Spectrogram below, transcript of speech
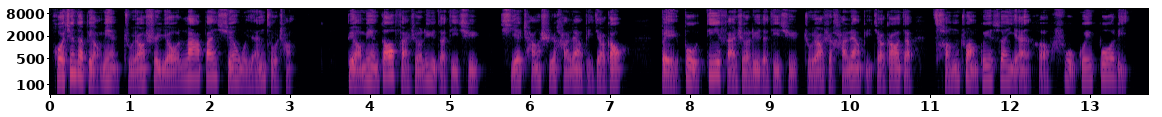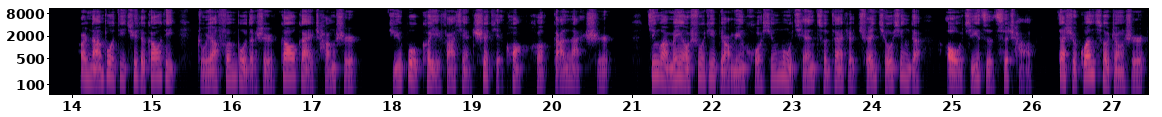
火星的表面主要是由拉班玄武岩组成，表面高反射率的地区斜长石含量比较高，北部低反射率的地区主要是含量比较高的层状硅酸盐和复硅玻璃，而南部地区的高地主要分布的是高钙长石，局部可以发现赤铁矿和橄榄石。尽管没有数据表明火星目前存在着全球性的偶极子磁场，但是观测证实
